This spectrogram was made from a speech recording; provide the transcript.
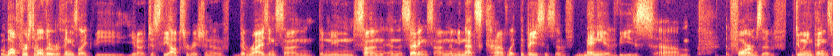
well first of all there were things like the you know just the observation of the rising sun the noon sun and the setting sun. I mean that's kind of like the basis of many of these um, forms of doing things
